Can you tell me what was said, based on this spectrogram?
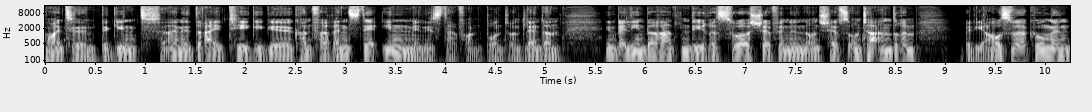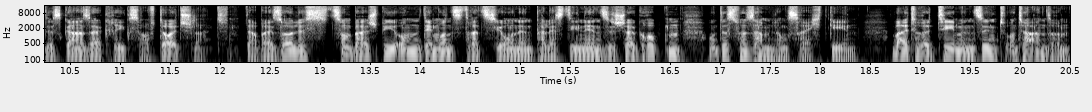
Heute beginnt eine dreitägige Konferenz der Innenminister von Bund und Ländern. In Berlin beraten die Ressortchefinnen und Chefs unter anderem über die Auswirkungen des Gaza-Kriegs auf Deutschland. Dabei soll es zum Beispiel um Demonstrationen palästinensischer Gruppen und das Versammlungsrecht gehen. Weitere Themen sind unter anderem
